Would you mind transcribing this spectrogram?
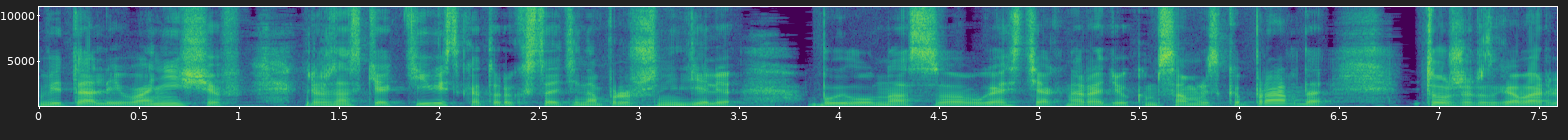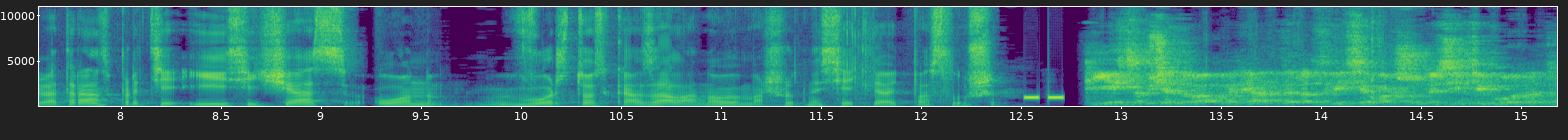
Виталий Иванищев, гражданский активист, который, кстати, на прошлой неделе был у нас в гостях на радио «Комсомольская правда». Тоже разговаривали о транспорте, и сейчас он вот что сказал о новой маршрутной сети. Давайте послушаем. Есть вообще два варианта развития маршрутной сети города.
